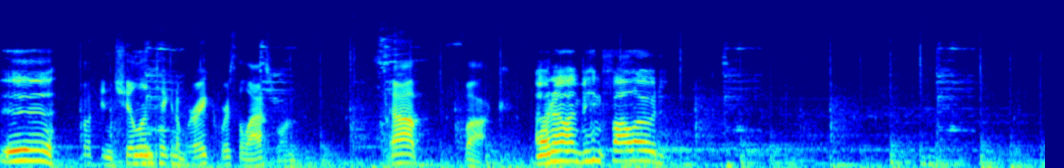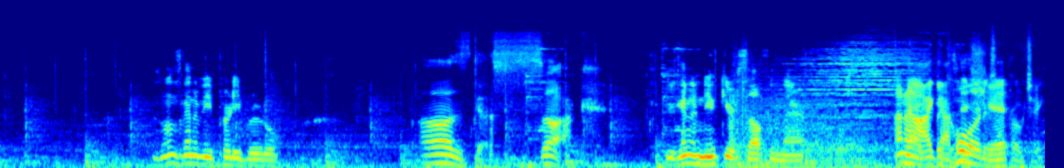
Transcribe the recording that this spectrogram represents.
Ugh. Fucking chilling, taking a break. Where's the last one? Ah, fuck. Oh no, I'm being followed. This one's gonna be pretty brutal. Oh, this is gonna suck. You're gonna nuke yourself in there. I know. No, I The got horde this is approaching.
